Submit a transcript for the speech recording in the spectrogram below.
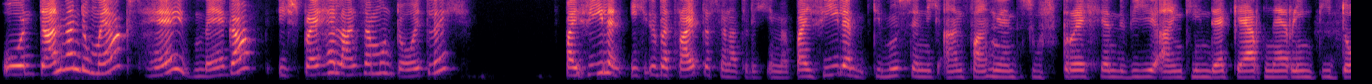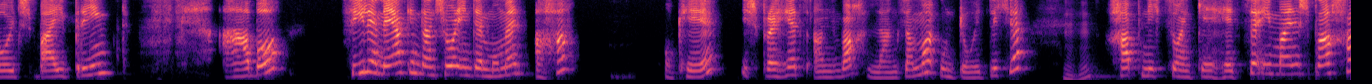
Und dann, wenn du merkst, hey, mega, ich spreche langsam und deutlich, bei vielen, ich übertreibe das ja natürlich immer, bei vielen, die müssen nicht anfangen zu sprechen wie ein Kindergärtnerin, die Deutsch beibringt. Aber Viele merken dann schon in dem Moment, aha, okay, ich spreche jetzt einfach langsamer und deutlicher, mhm. habe nicht so ein Gehetze in meiner Sprache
